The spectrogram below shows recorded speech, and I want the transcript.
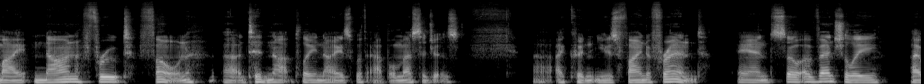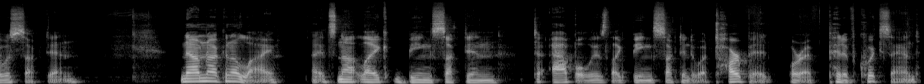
my non fruit phone uh, did not play nice with Apple messages. Uh, I couldn't use Find a Friend. And so eventually I was sucked in. Now, I'm not going to lie. It's not like being sucked in to Apple is like being sucked into a tar pit or a pit of quicksand.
